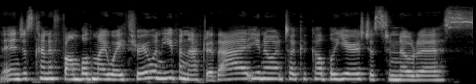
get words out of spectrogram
and just kind of fumbled my way through. And even after that, you know, it took a couple years just to notice,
